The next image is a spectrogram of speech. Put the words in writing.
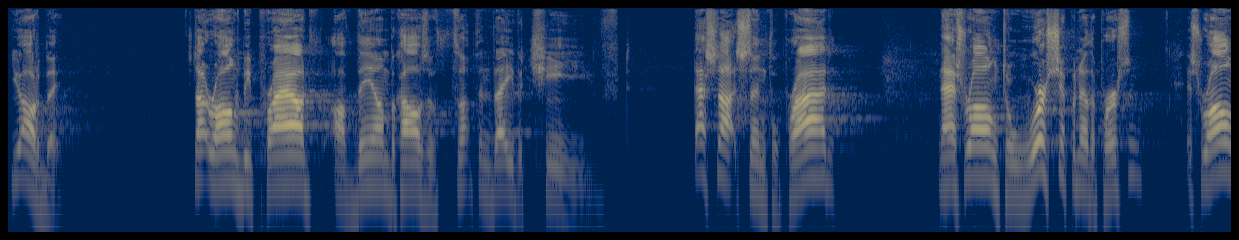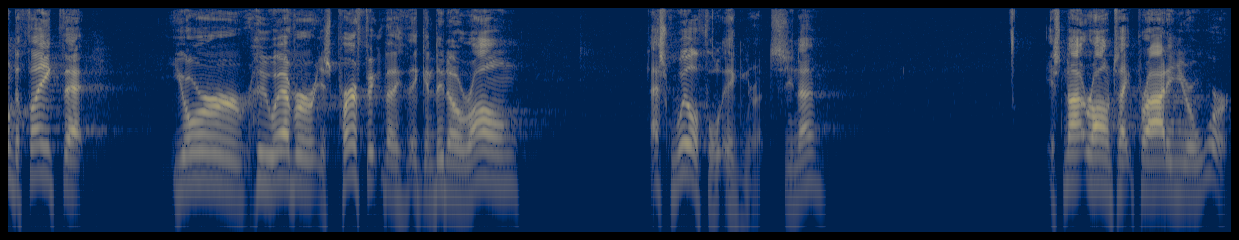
You ought to be. It's not wrong to be proud of them because of something they've achieved. That's not sinful pride. Now, it's wrong to worship another person. It's wrong to think that your whoever is perfect, that they can do no wrong. That's willful ignorance, you know? It's not wrong to take pride in your work,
